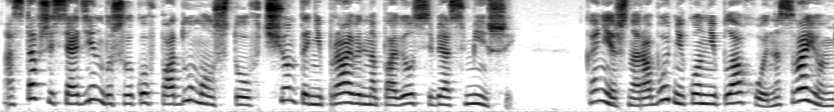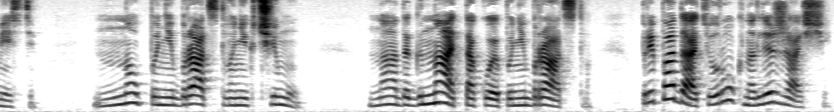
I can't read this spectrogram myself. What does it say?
Оставшись один, Башлыков подумал, что в чем-то неправильно повел себя с Мишей. Конечно, работник он неплохой, на своем месте. Но понебратство ни к чему. Надо гнать такое понебратство, преподать урок надлежащий.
